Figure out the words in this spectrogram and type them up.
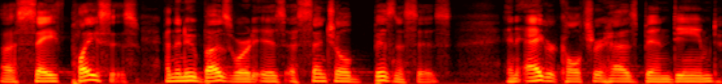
uh, safe places. And the new buzzword is essential businesses. And agriculture has been deemed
